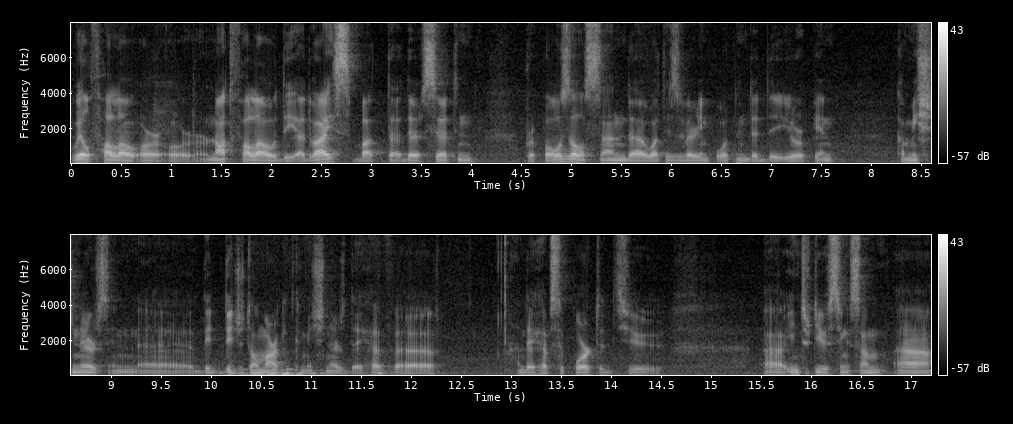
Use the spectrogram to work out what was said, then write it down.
will follow or, or not follow the advice, but uh, there are certain proposals, and uh, what is very important that the European commissioners in uh, the digital market commissioners, they have, uh, and they have supported to uh, introducing some uh,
